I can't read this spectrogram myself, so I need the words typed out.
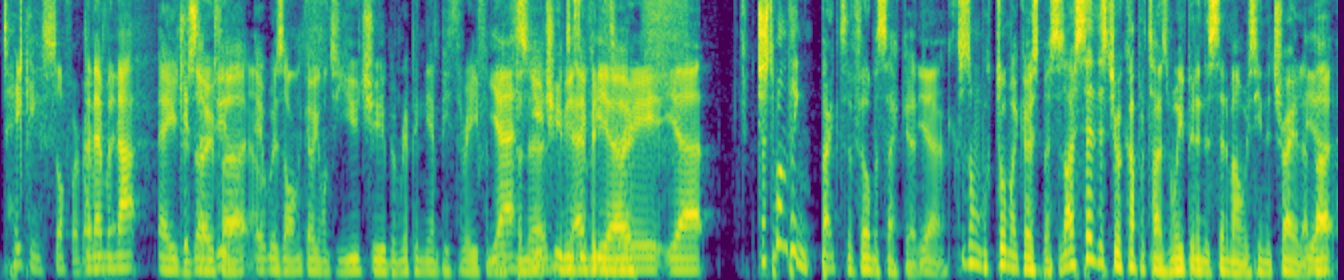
taking software. Of And then when that age Kids was over, it was on going onto YouTube and ripping the MP3 from yes, the, from the, the YouTube music to video. MP3, yeah, Just one thing back to the film a second. Yeah. Just on talking about Ghostbusters. I've said this to you a couple of times when we've been in the cinema and we've seen the trailer, Yeah. but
